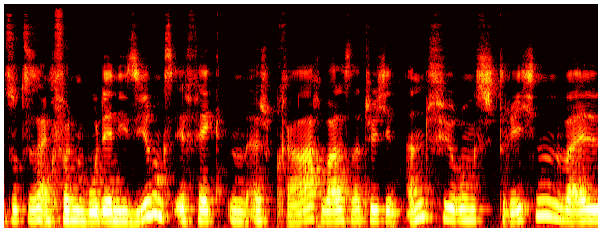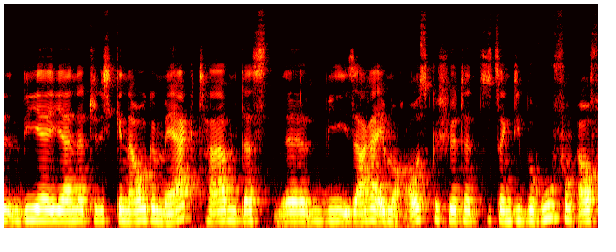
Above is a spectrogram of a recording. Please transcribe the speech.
sozusagen von Modernisierungseffekten äh, sprach, war das natürlich in Anführungsstrichen, weil wir ja natürlich genau gemerkt haben, dass, äh, wie Sarah eben auch ausgeführt hat, sozusagen die Berufung auf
